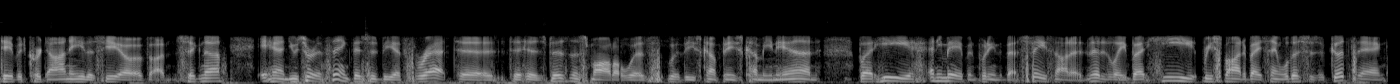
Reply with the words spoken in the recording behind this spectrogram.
David Cordani, the CEO of um, Cigna, and you sort of think this would be a threat to, to his business model with, with these companies coming in. But he, and he may have been putting the best face on it, admittedly, but he responded by saying, well, this is a good thing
